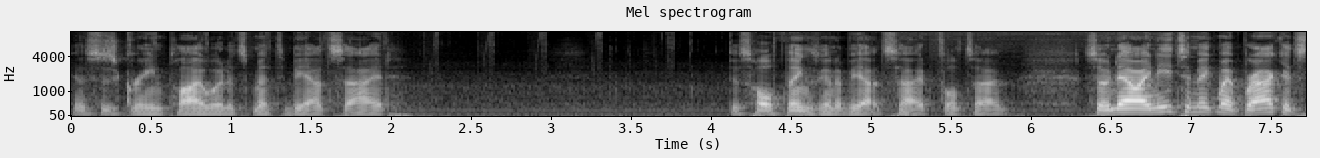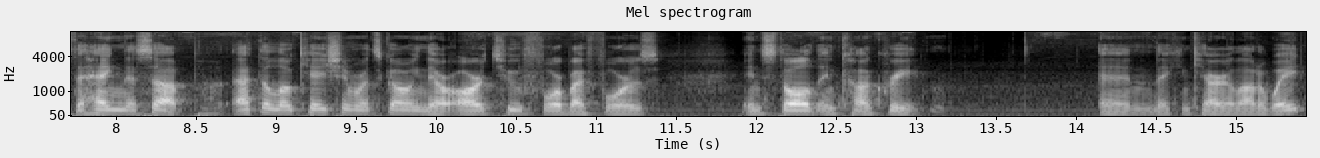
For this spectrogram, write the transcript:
This is green plywood. It's meant to be outside. This whole thing's going to be outside full time. So now I need to make my brackets to hang this up. At the location where it's going, there are two 4x4s installed in concrete and they can carry a lot of weight.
